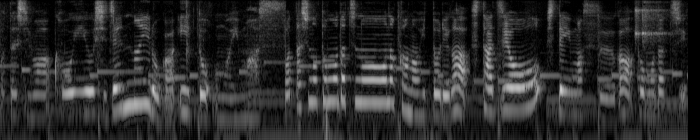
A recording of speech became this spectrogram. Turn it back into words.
私はこういう自然な色がいいと思います。私の友達の中の一人がスタジオをしていますが友達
